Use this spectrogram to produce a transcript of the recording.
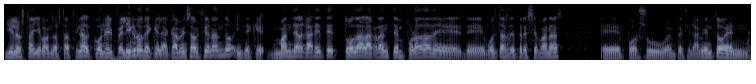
y él lo está llevando hasta el final, con el peligro de que le acaben sancionando y de que mande al garete toda la gran temporada de, de vueltas de tres semanas eh, por su empecinamiento en,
